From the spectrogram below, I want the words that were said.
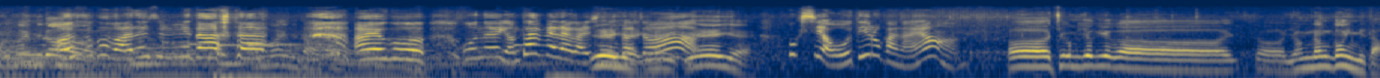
오랜만입니다. 어, 수고 많으십니다. 오랜만입니다. 아이고, 오늘 연탄 배달 가시는 거죠? 예, 예, 예. 혹시 어디로 가나요? 어, 지금 여기가 어, 영랑동입니다.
